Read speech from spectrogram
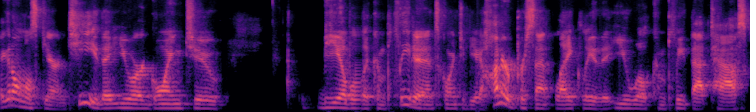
I can almost guarantee that you are going to be able to complete it. And it's going to be 100% likely that you will complete that task.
